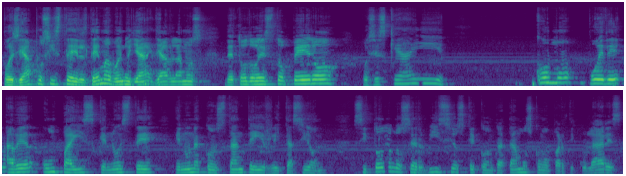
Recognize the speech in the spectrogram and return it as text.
pues ya pusiste el tema, bueno, ya, ya hablamos de todo esto, pero pues es que hay, ¿cómo puede haber un país que no esté en una constante irritación si todos los servicios que contratamos como particulares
